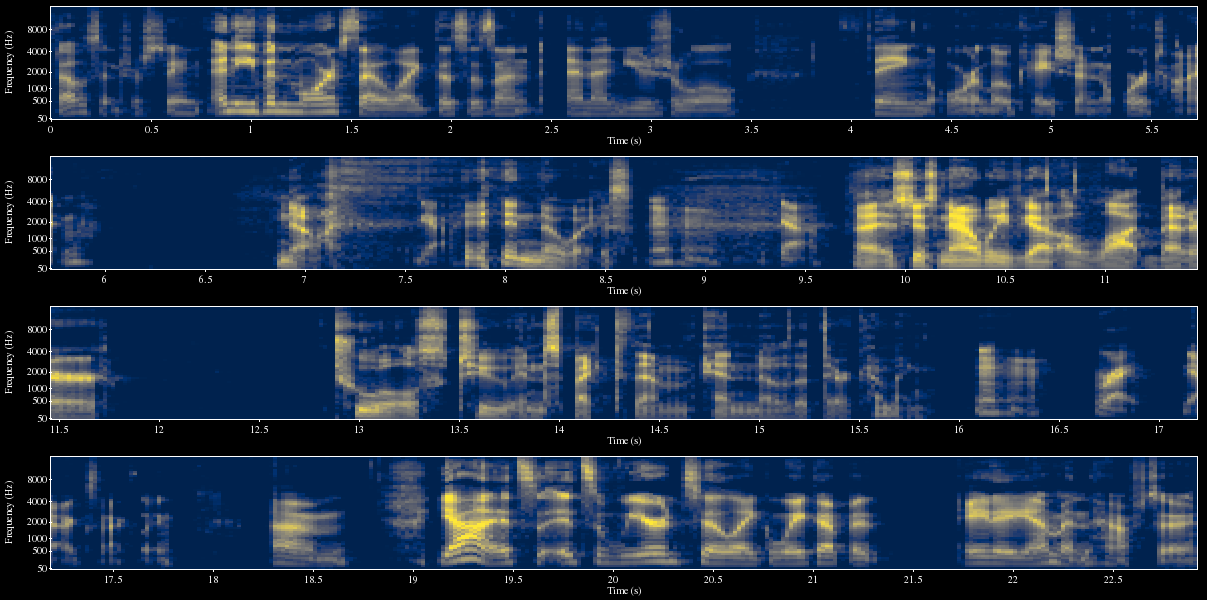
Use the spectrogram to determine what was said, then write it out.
that was interesting. And even more so, like, this isn't an unusual thing or location or time. No, Yeah. in no ways. Mm-hmm. Yeah. Uh, it's just now we've got a lot better tools to inspect them and know that they're coming. Right. Yeah, exactly. Um, yeah, it's it's weird to like wake up at eight AM and have to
